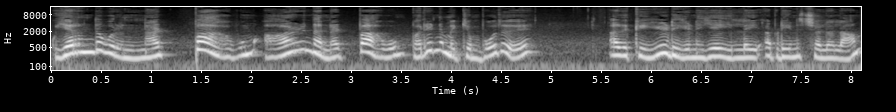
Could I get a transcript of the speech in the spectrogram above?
உயர்ந்த ஒரு நட்பாகவும் ஆழ்ந்த நட்பாகவும் பரிணமிக்கும் போது அதுக்கு ஈடு இணையே இல்லை அப்படின்னு சொல்லலாம்.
